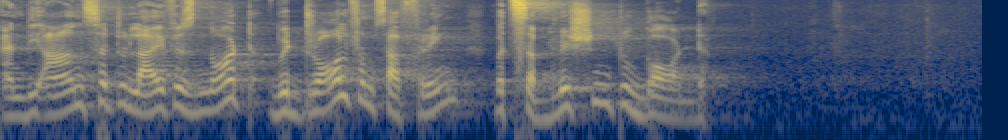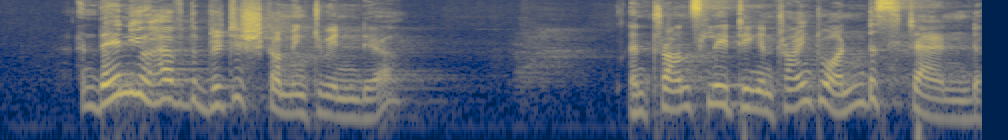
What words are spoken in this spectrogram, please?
and the answer to life is not withdrawal from suffering, but submission to God. And then you have the British coming to India and translating and trying to understand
